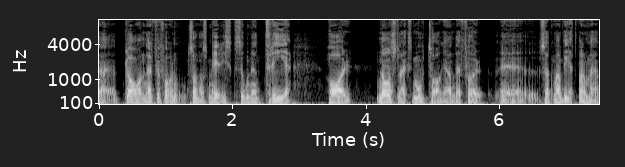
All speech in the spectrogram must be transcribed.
eh, planer för sådana som är i riskzonen, tre har någon slags mottagande för eh, så att man vet var de här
